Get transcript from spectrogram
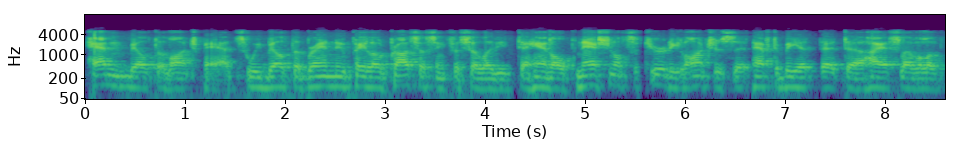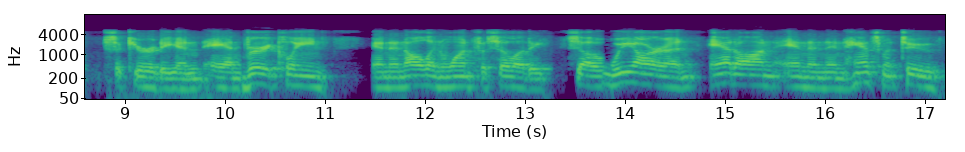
hadn't built the launch pads. We built a brand new payload processing facility to handle national security launches that have to be at that uh, highest level of security and, and very clean and an all-in-one facility. So we are an add-on and an enhancement to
